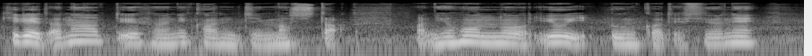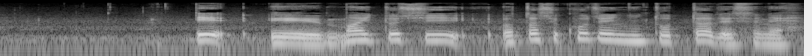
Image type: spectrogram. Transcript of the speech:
綺麗だなというふうに感じました、まあ、日本の良い文化ですよね。で、えー、毎年私個人にとってはですね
